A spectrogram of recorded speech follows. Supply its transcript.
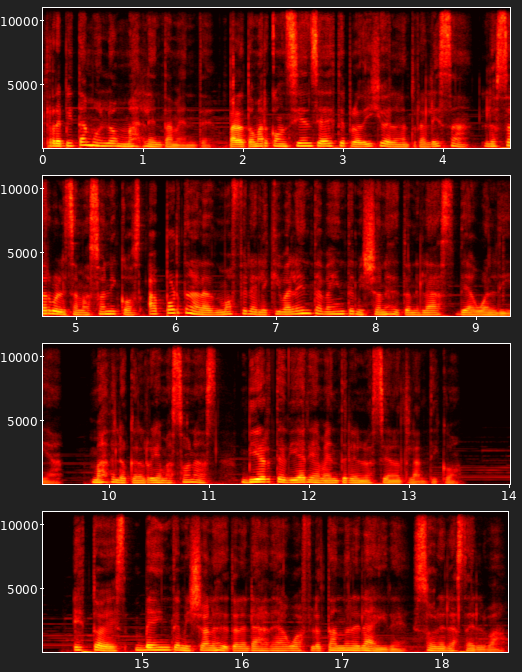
Repitámoslo más lentamente. Para tomar conciencia de este prodigio de la naturaleza, los árboles amazónicos aportan a la atmósfera el equivalente a 20 millones de toneladas de agua al día, más de lo que el río Amazonas vierte diariamente en el Océano Atlántico. Esto es 20 millones de toneladas de agua flotando en el aire sobre la selva.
